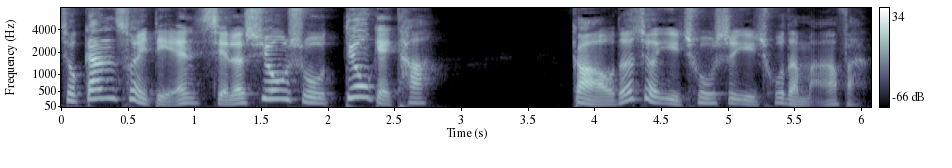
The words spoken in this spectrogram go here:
就干脆点写了休书丢给他，搞得这一出是一出的麻烦。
